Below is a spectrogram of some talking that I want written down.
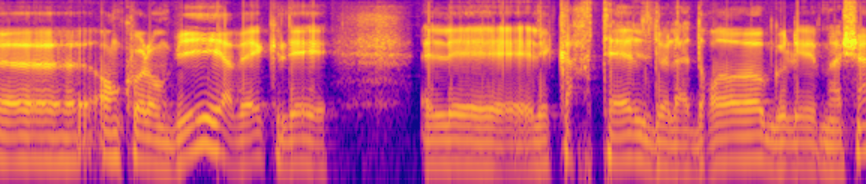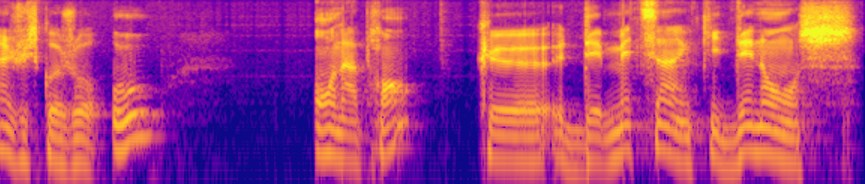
euh, en Colombie avec les, les, cartels de la drogue, les machins, jusqu'au jour où on apprend que des médecins qui dénoncent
